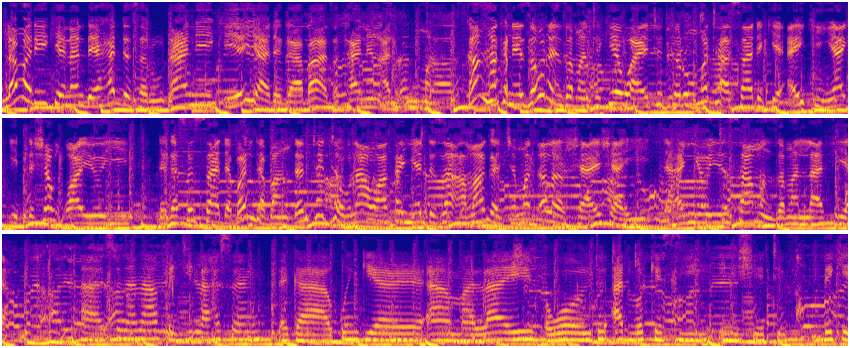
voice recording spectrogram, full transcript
lamari kenan da ya haddasa rudani kiyayya da gaba a tsakanin al'umma kan haka ne zauren zamantakewa ya tattaro matasa da ke aikin yaƙi da shan ƙwayoyi daga sassa daban-daban don tattaunawa kan yadda za a magance matsalar shaye-shaye da hanyoyin samun zaman lafiya Uh, sunana Fadila Hassan daga ƙungiyar um, Alive World Advocacy Initiative da ke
